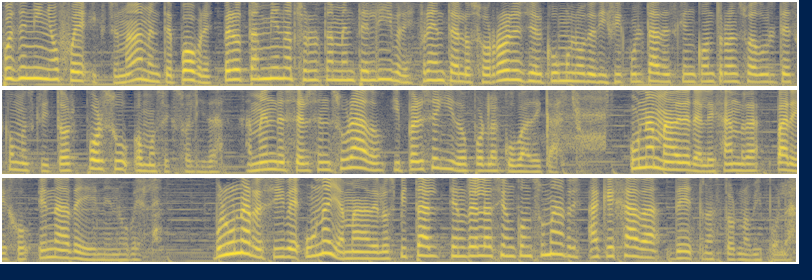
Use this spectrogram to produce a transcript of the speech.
pues de niño fue extremadamente pobre, pero también absolutamente libre frente a los horrores y el cúmulo de dificultades que encontró en su adultez como escritor por su homosexualidad, amén de ser censurado y perseguido por la Cuba de Castro. Una madre de Alejandra Parejo en ADN novela. Bruna recibe una llamada del hospital en relación con su madre, aquejada de trastorno bipolar.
